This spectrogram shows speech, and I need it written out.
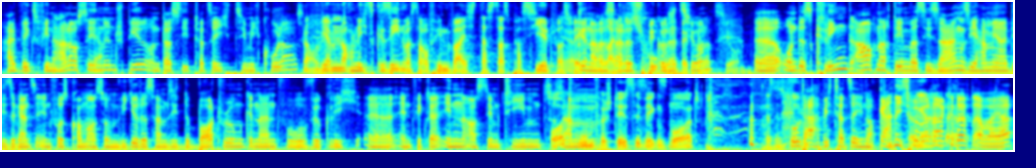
halbwegs final aussehenden Spiel und das sieht tatsächlich ziemlich cool aus. Genau, und wir haben noch nichts gesehen, was darauf hinweist, dass das passiert, was wir Genau, das ist alles Spekulation. Spekulation. Äh, und es klingt auch nach dem, was sie sagen. Sie haben ja diese ganzen Infos kommen aus so einem Video, das haben sie The Boardroom genannt, wo wirklich äh, EntwicklerInnen aus dem Team zusammen. Boardroom, verstehst du, wegen sitzen. Board? Das ist gut. Da habe ich tatsächlich noch gar nicht drüber Ja. nachgedacht, aber ja.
